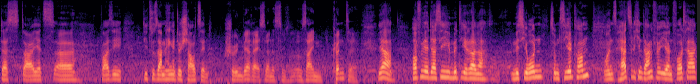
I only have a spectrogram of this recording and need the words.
dass da jetzt äh, quasi die Zusammenhänge durchschaut sind. Schön wäre es, wenn es so sein könnte. Ja, hoffen wir, dass Sie mit Ihrer Mission zum Ziel kommen. Und herzlichen Dank für Ihren Vortrag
